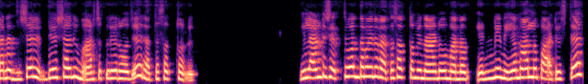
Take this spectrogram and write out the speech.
తన దిశ నిర్దేశాన్ని మార్చుకునే రోజే రథసప్తమి. ఇలాంటి శక్తివంతమైన రథసప్తమి నాడు మనం ఎన్ని నియమాలు పాటిస్తే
